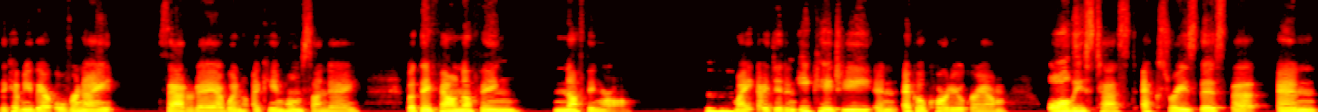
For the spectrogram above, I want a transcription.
they kept me there overnight Saturday. I went I came home Sunday, but they found nothing nothing wrong. Mhm. My I did an EKG, an echocardiogram, all these tests, x-rays, this, that, and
